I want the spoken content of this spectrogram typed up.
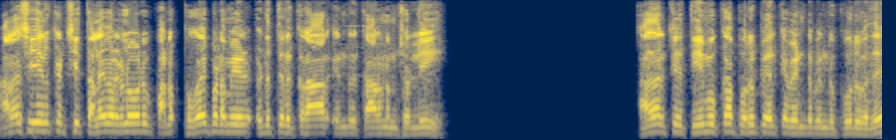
அரசியல் கட்சி தலைவர்களோடு பட- புகைப்படம் எடுத்திருக்கிறார் என்று காரணம் சொல்லி அதற்கு திமுக பொறுப்பேற்க வேண்டும் என்று கூறுவது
